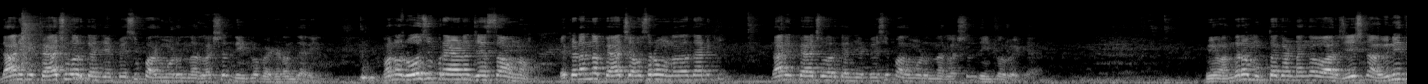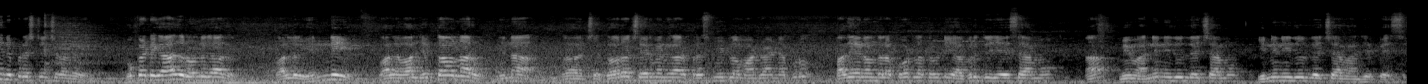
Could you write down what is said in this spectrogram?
దానికి ప్యాచ్ వర్క్ అని చెప్పేసి పదమూడున్నర లక్షలు దీంట్లో పెట్టడం జరిగింది. మనం రోజు ప్రయాణం చేస్తూ ఉన్నాం. ఎక్కడన్నా ప్యాచ్ అవసరం ఉన్నదా దానికి? దానికి ప్యాచ్ వర్క్ అని చెప్పేసి పదమూడున్నర లక్షలు దీంట్లో పెట్టారు. మేమందరం ముక్తఖండంగా వారు చేసిన అవినీతిని ప్రశ్నించడం జరిగింది. ఒకటి కాదు రెండు కాదు. వాళ్ళు ఎన్ని వాళ్ళు వాళ్ళు చెప్తా ఉన్నారు. నిన్న గౌరవ చైర్మన్ గారు ప్రెస్ మీట్లో మాట్లాడినప్పుడు పదిహేను వందల కోట్లతోటి అభివృద్ధి చేశాము మేము అన్ని నిధులు తెచ్చాము ఇన్ని నిధులు తెచ్చాము అని చెప్పేసి.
